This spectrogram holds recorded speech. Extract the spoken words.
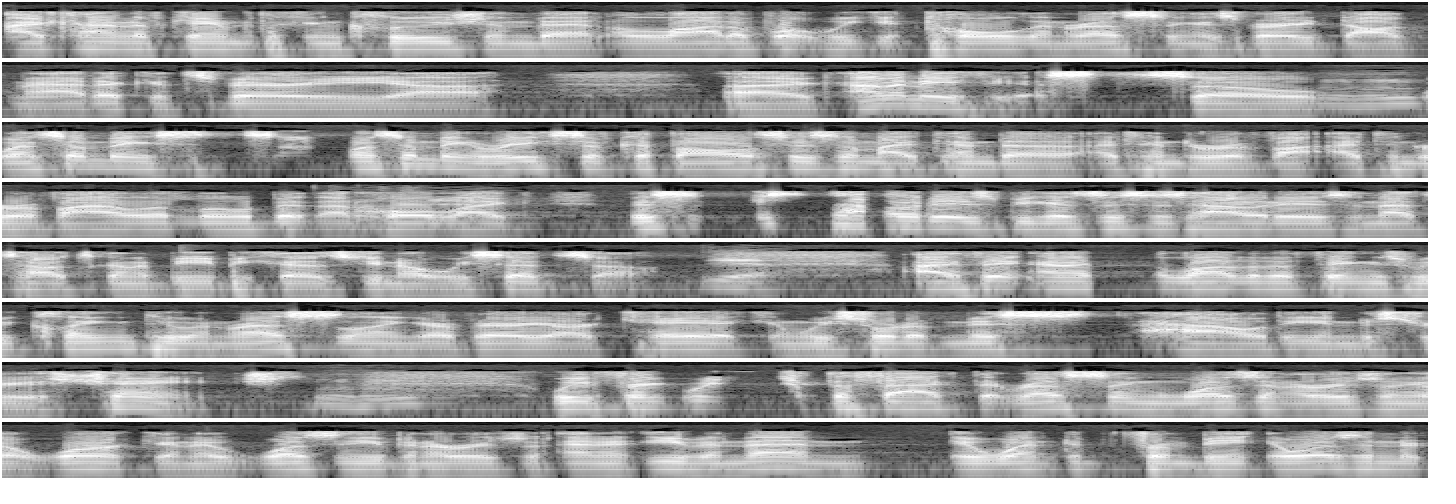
I kind of came to the conclusion that a lot of what we get told in wrestling is very dogmatic. It's very uh, like I'm an atheist, so mm-hmm. when something when something reeks of Catholicism, I tend to I tend to revi- I tend to revile it a little bit. That whole Okay. like this, this is how it is because this is how it is, and that's how it's going to be because you know we said so. Yeah. I think and I think a lot of the things we cling to in wrestling are very archaic, and we sort of miss how the industry has changed. Mm-hmm. We, for, we forget the fact that wrestling wasn't originally a work, and it wasn't even original, and even then, it went from being it wasn't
